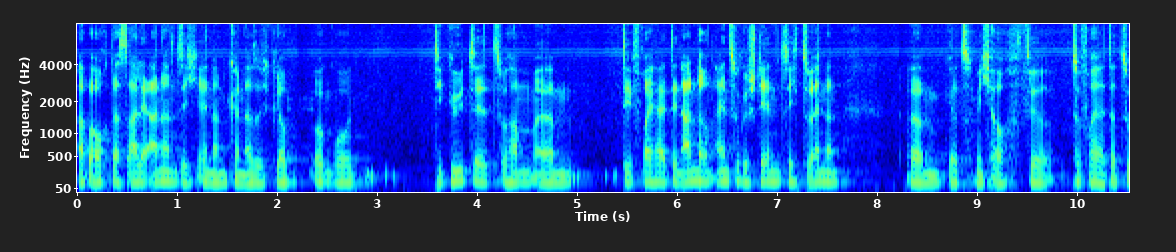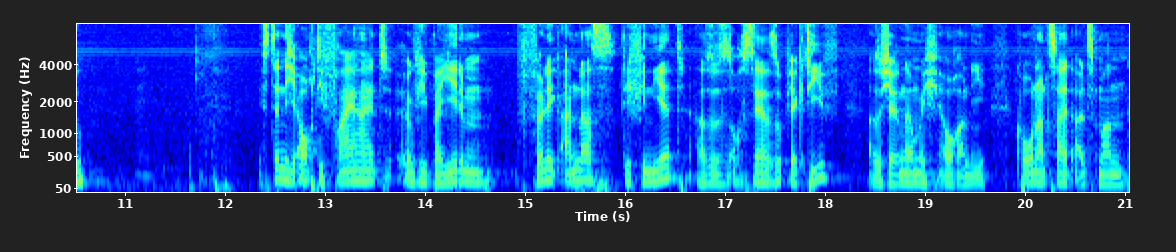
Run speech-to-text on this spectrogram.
aber auch, dass alle anderen sich ändern können. Also ich glaube, irgendwo die Güte zu haben, ähm, die Freiheit den anderen einzugestehen, sich zu ändern, ähm, gehört für mich auch für, zur Freiheit dazu. Ist denn nicht auch die Freiheit irgendwie bei jedem völlig anders definiert? Also es ist auch sehr subjektiv. Also ich erinnere mich auch an die Corona-Zeit, als man,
